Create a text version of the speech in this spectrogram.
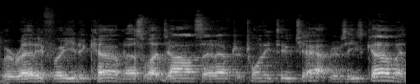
We're ready for you to come. That's what John said after 22 chapters. He's coming.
